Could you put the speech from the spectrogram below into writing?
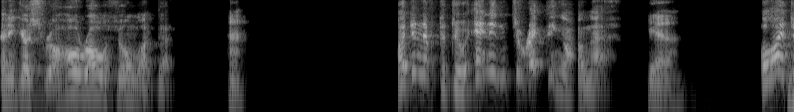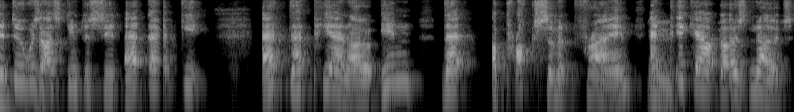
and he goes through a whole roll of film like that. I didn't have to do any directing on that. Yeah. All I had to Mm. do was ask him to sit at that at that piano in that approximate frame and Mm. pick out those notes.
